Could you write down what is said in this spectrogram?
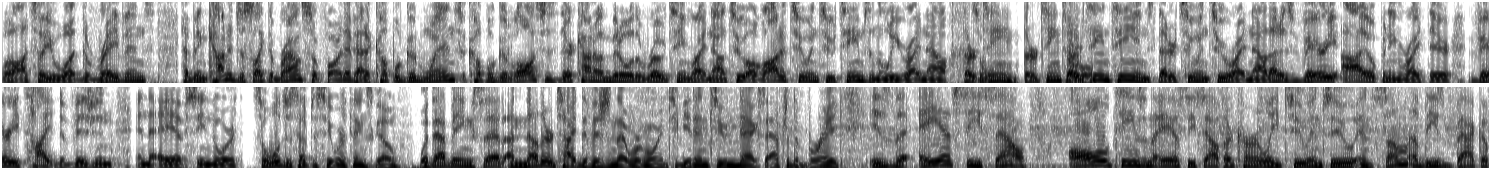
Well, I'll tell you what, the Ravens have been kind of just like the Browns so far. They've had a couple good wins, a couple good losses. They're kind of a middle of the road team right now, too. A lot of 2 and 2 teams in the league right now. 13, so, 13 total. 13 teams that are 2 and 2 right now. That is very eye-opening right there. Very tight division in the AFC North. So we'll just have to see where things go. With that being said, another tight division that we're going to get into next after the break is the AFC South. All teams in the AFC South are currently 2 and 2 and some of these backup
